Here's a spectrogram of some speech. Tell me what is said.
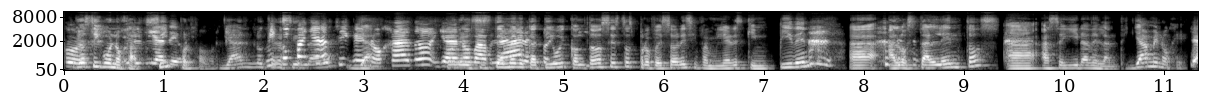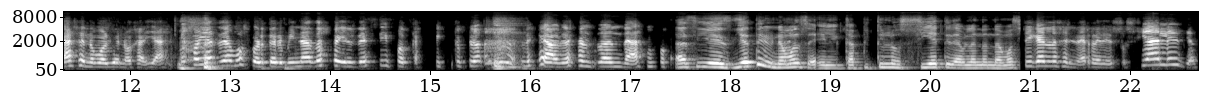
Yo sigo enojado, sí, por favor. Ya no Mi compañero sigue enojado, ya no va a hablar. sistema educativo y con todos estos profesores y familiares que impiden a, a los talentos a, a, seguir adelante. Ya me enojé. Ya se nos volvió a enojar, ya. Mejor ya tenemos por terminado el décimo capítulo de Hablando Andamos. Así es, ya terminamos el capítulo 7 de Hablando Andamos. Síganos en las redes sociales, ya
